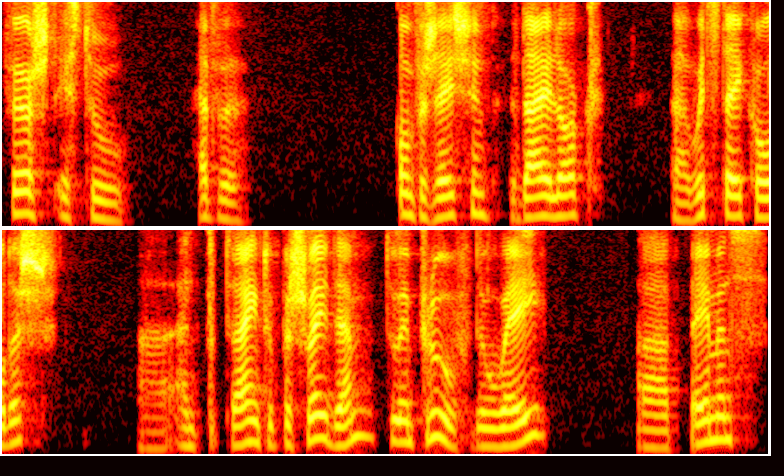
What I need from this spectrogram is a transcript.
First is to have a conversation, a dialogue uh, with stakeholders and trying to persuade them to improve the way uh, payments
